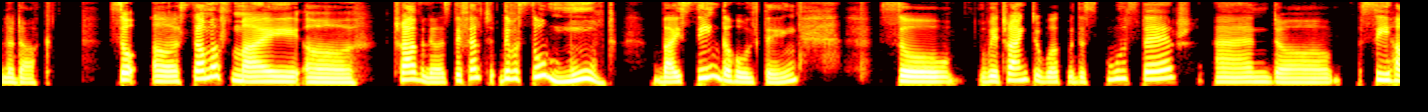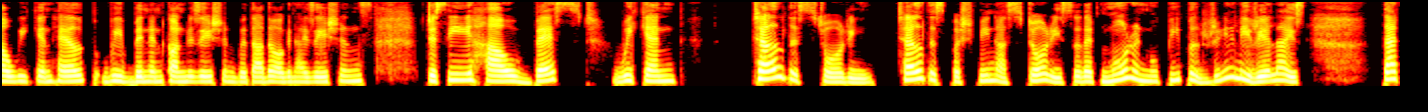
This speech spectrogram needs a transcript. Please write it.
Ladakh. So uh, some of my uh, travelers, they felt they were so moved by seeing the whole thing. So we're trying to work with the schools there and uh, see how we can help. We've been in conversation with other organizations to see how best we can tell this story, tell this Pashmina story so that more and more people really realize that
